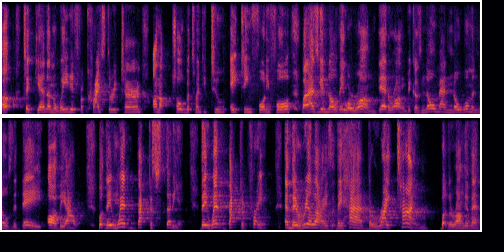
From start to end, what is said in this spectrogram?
up together and waited for Christ to return on October 22, 1844. But as you know, they were wrong, dead wrong, because no man, no woman knows the day or the hour. But they went back to studying, they went back to praying, and they realized that they had the right time, but the wrong event.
